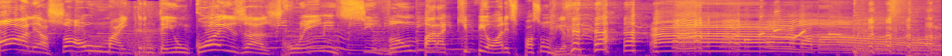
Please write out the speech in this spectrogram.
Olha só, uma e 31 coisas ruins se vão para que piores possam vir. 2014.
